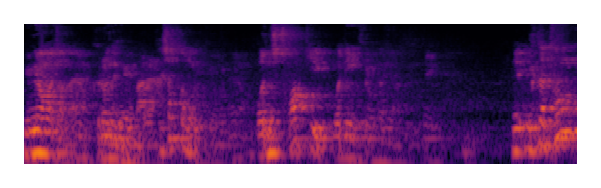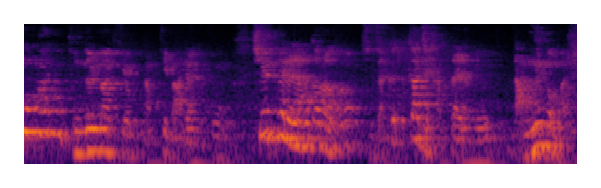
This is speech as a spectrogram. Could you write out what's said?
유명하잖아요. 그런 류의 말을 하셨던 걸로 기억을 해요. 뭔지 정확히 워딩이 기억나지 않는데 근데 일단 성공하는 분들만 기억 남기 마련이고 실패를 하더라도 진짜 끝까지 갔다 이런 게 남는 건 맞는데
